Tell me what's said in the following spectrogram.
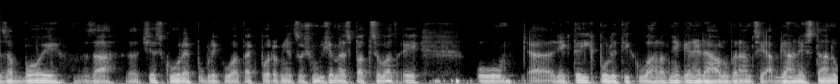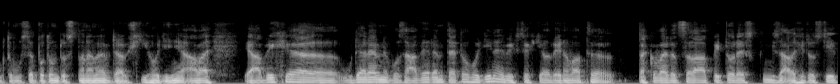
za boj za Českou republiku a tak podobně, což můžeme spatřovat i u eh, některých politiků a hlavně generálů v rámci Afghánistánu. K tomu se potom dostaneme v další hodině, ale já bych eh, úderem nebo závěrem této hodiny bych se chtěl věnovat takové docela pitoreskní záležitosti,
